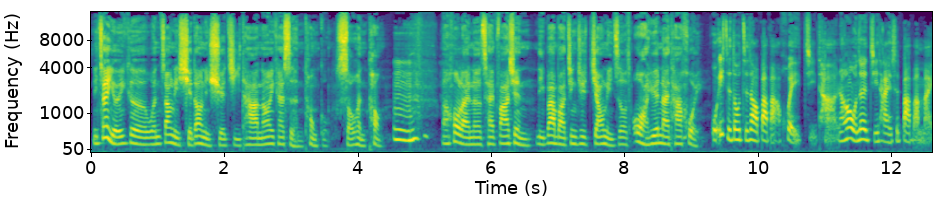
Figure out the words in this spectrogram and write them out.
你在有一个文章里写到你学吉他，然后一开始很痛苦，手很痛，嗯，然后后来呢，才发现你爸爸进去教你之后，哇，原来他会。我一直都知道爸爸会吉他，然后我那个吉他也是爸爸买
